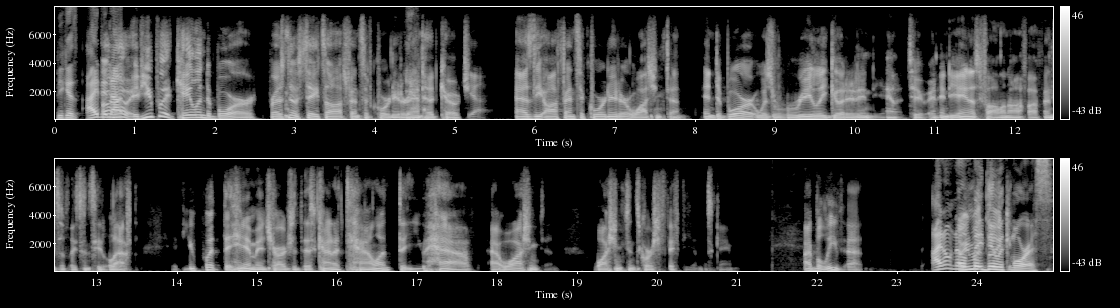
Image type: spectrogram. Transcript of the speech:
Because I did oh not. no! If you put Kalen DeBoer, Fresno State's offensive coordinator and head coach, Yeah. as the offensive coordinator at Washington, and DeBoer was really good at Indiana too, and Indiana's fallen off offensively since he left. If you put the him in charge of this kind of talent that you have at Washington, Washington scores 50 in this game. I believe that. I don't know I mean, if they do like- with Morris.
